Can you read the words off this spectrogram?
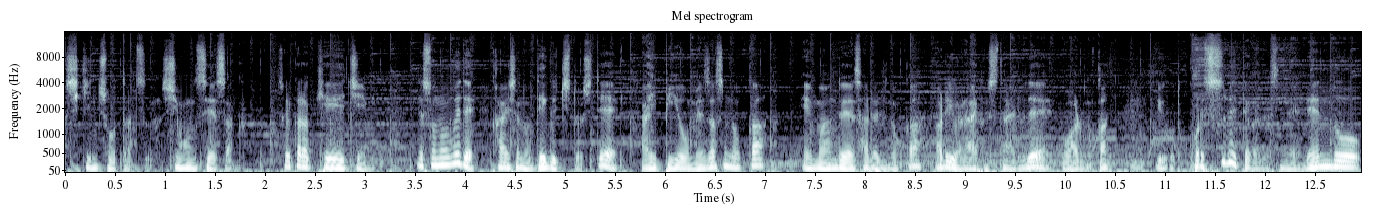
資金調達、資本政策、それから経営チーム、でその上で会社の出口として IPO を目指すのか M&A されるのかあるいはライフスタイルで終わるのかということ。これ全てがですね連動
